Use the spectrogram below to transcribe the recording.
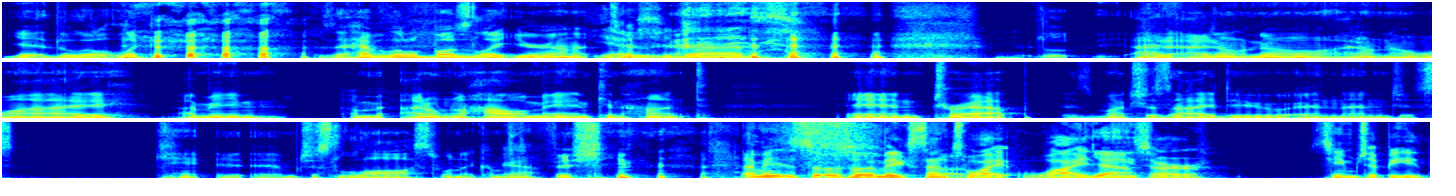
Yeah, the little like. does it have a little Buzz Lightyear on it? Yes, too? it does. I, I don't know. I don't know why. I mean, um, I don't know how a man can hunt and trap as much as I do, and then just can't. I'm just lost when it comes Yeah. to fishing. I mean, so so it makes sense why why yeah. these are seem to be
